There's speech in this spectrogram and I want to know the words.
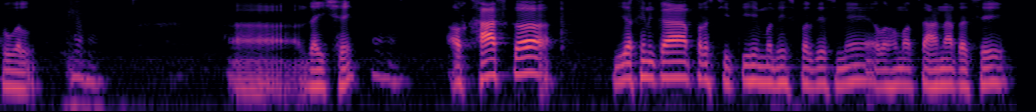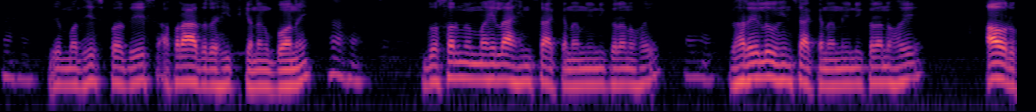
पुगल अ, जाइ छै। और खास कऽ जे एखनका परिस्थिति है मध्य प्रदेश में और हमर चाहना तो जे मध्य प्रदेश अपराध रहित केना बनै। दोसरमे महिला हिंसा केना न्यूनीकरण होइ घरेलू हिंसा केना न्यूनीकरण होइ और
